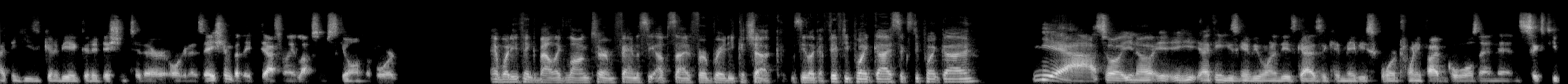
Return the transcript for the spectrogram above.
I think he's going to be a good addition to their organization, but they definitely left some skill on the board. And what do you think about like long term fantasy upside for Brady Tkachuk? Is he like a fifty point guy, sixty point guy? Yeah, so you know, he, I think he's going to be one of these guys that can maybe score 25 goals and, and 60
